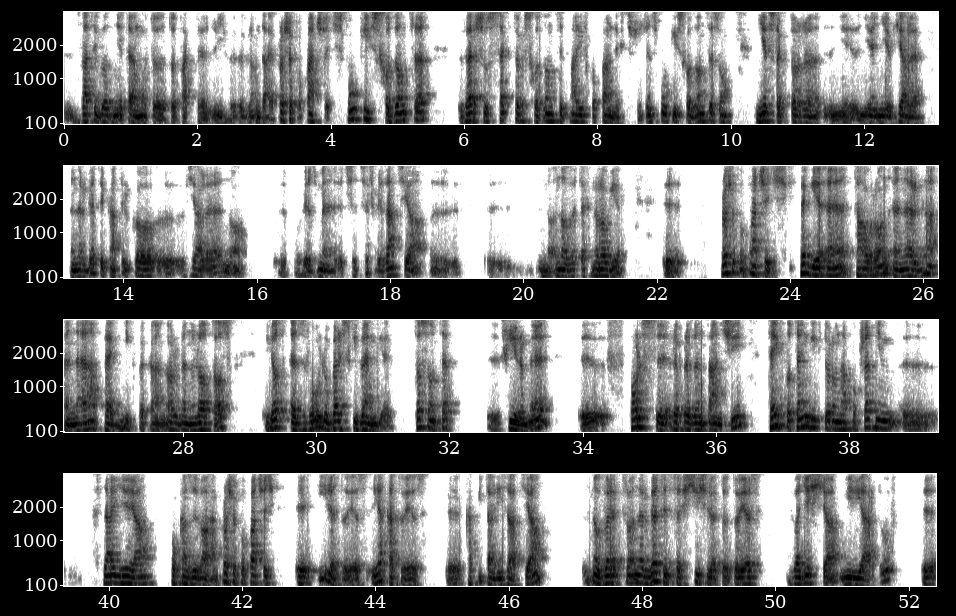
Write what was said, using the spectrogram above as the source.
dwa tygodnie temu to, to tak te liczby wyglądają. Proszę popatrzeć, spółki wschodzące versus sektor wschodzący paliw kopalnych. Przy czym spółki wschodzące są nie w sektorze, nie, nie, nie w dziale energetyka, tylko w dziale, no, powiedzmy, cyfryzacja, no, nowe technologie. Proszę popatrzeć, PGE, Tauron, Energa, Enea, Pegnik, PKN Orlen, Lotos, JSW, Lubelski Węgiel. To są te y, firmy, y, w Polsce reprezentanci tej potęgi, którą na poprzednim y, slajdzie ja pokazywałem. Proszę popatrzeć, ile to jest, jaka to jest kapitalizacja. No w elektroenergetyce ściśle to, to jest 20 miliardów,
